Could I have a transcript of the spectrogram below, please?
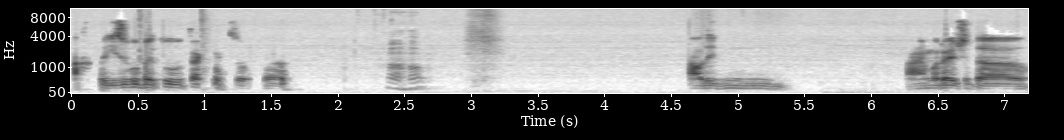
ako izgube tu utakmicu, pa, Aha. Ali mm, ajmo reći da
